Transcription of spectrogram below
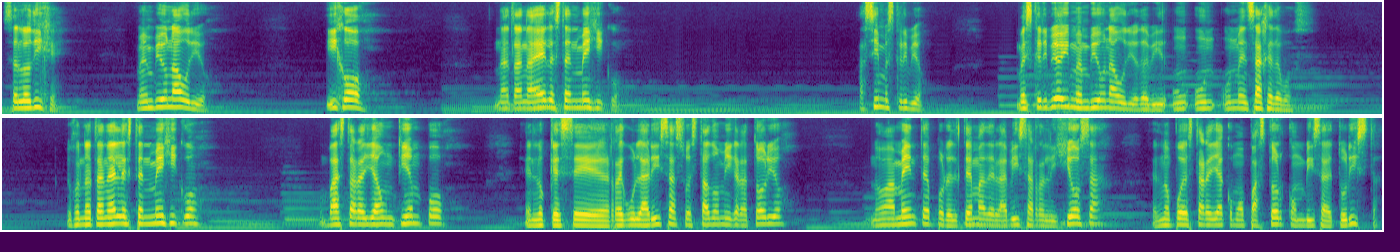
Se lo dije. Me envió un audio. Hijo, Natanael está en México. Así me escribió. Me escribió y me envió un audio, de, un, un mensaje de voz. Dijo, Natanael está en México. Va a estar allá un tiempo en lo que se regulariza su estado migratorio. Nuevamente por el tema de la visa religiosa. Él no puede estar allá como pastor con visa de turista.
